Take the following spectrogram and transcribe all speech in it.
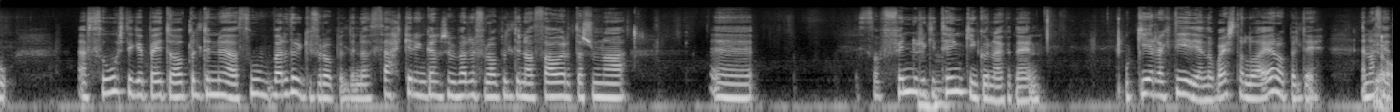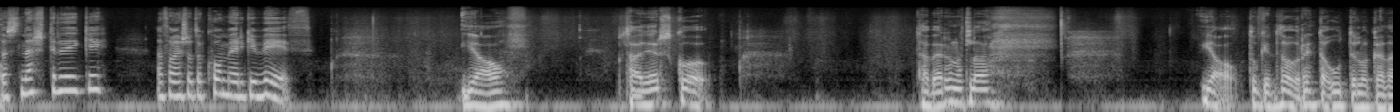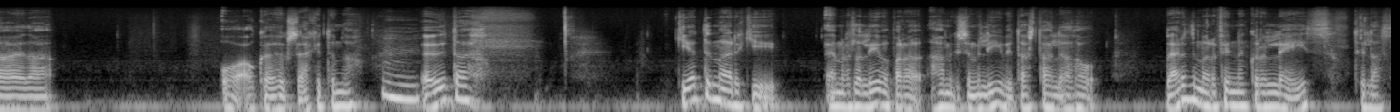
ef þú ert ekki að beita ofbeldinu eða þú verður ekki fyrir ofbeldinu eða þekkir engan sem verður fyrir ofbeldinu þá er þetta svona e, þá finnur ekki tenginguna einhvern veginn og gerir ekkert í því en þú veist alveg að það er ofbeldi. En að því að þetta snertir þig ekki að þá eins og þetta komið er ekki við. Já, það er sko það verður náttúrulega já, þú getur þá reynd að útiloka það eða og ákveða að hugsa ekkert um það. Mm. auðvitað getur maður ekki ef maður ætla að lifa bara hamingi sem er lífi dagstælega þá verður maður að finna einhverja leið til að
